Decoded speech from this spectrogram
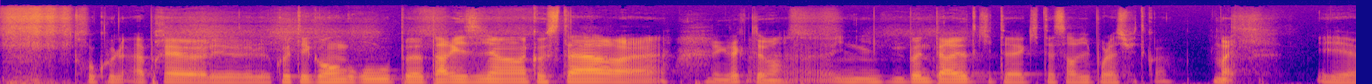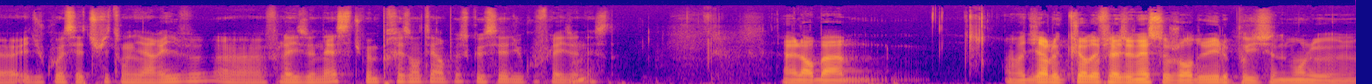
Trop cool. Après, le, côté grand groupe, parisien, costard. Exactement. une, bonne période qui t'a servi pour la suite, quoi. Ouais. Euh, et, du coup, à cette suite, on y arrive. Euh, Fly the Nest. Tu peux me présenter un peu ce que c'est du coup Fly the Nest? Alors, bah, on va dire le cœur de Fly the Nest aujourd'hui, le positionnement le,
